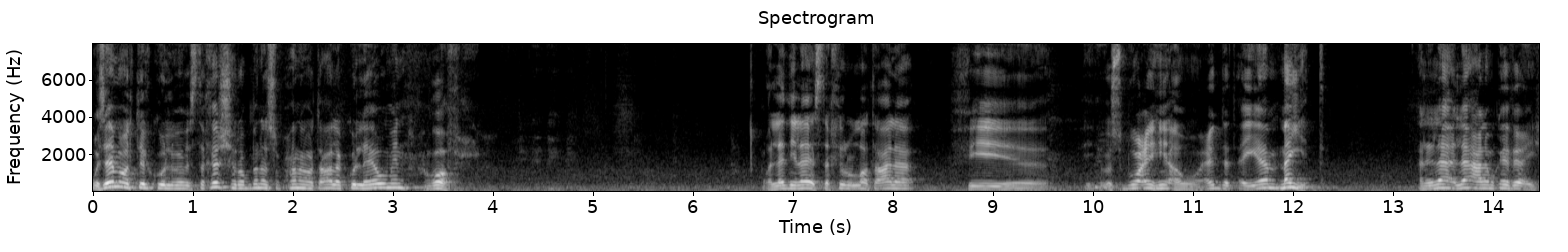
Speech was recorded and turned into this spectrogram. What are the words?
وزي ما قلت لكم اللي ما بيستخرش ربنا سبحانه وتعالى كل يوم غافل. والذي لا يستخير الله تعالى في أسبوعه أو عدة أيام ميت. أنا لا لا أعلم كيف يعيش.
